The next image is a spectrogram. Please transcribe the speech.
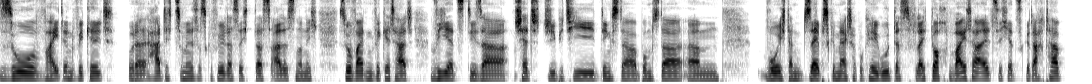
so weit entwickelt oder hatte ich zumindest das Gefühl, dass sich das alles noch nicht so weit entwickelt hat, wie jetzt dieser Chat-GPT-Dingster, Bumster, ähm, wo ich dann selbst gemerkt habe, okay, gut, das ist vielleicht doch weiter, als ich jetzt gedacht habe.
